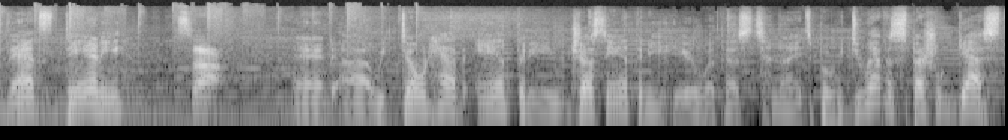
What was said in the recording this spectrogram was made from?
That's Danny. So, And uh, we don't have Anthony, just Anthony here with us tonight, but we do have a special guest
